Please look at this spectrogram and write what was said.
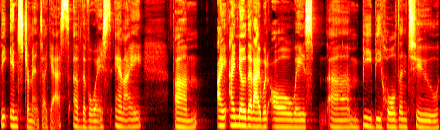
the instrument, I guess, of the voice, and I um I, I know that I would always um, be beholden to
